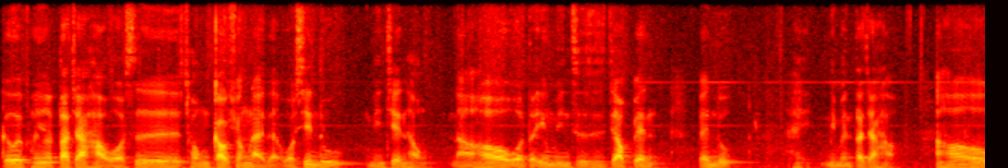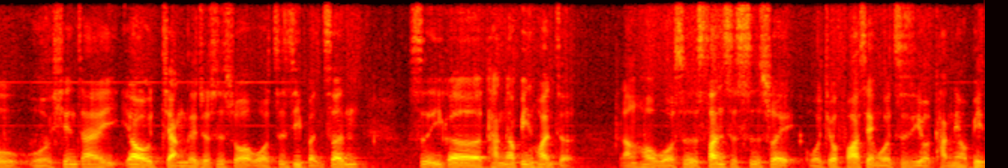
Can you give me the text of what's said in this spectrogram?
各位朋友，大家好，我是从高雄来的，我姓卢，名建宏，然后我的英文名字是叫 Ben Ben 卢。嘿，你们大家好。然后我现在要讲的就是说，我自己本身是一个糖尿病患者，然后我是三十四岁我就发现我自己有糖尿病，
